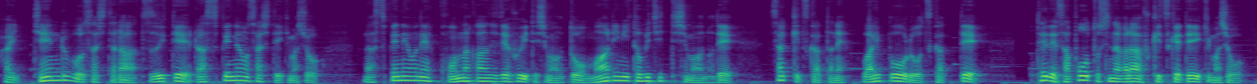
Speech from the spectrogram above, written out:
はい、チェーンルブを刺したら続いてラスペネを刺していきましょう。ラスペネをね、こんな感じで吹いてしまうと周りに飛び散ってしまうので、さっき使ったね、ワイプオールを使って手でサポートしながら吹きつけていきましょう。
